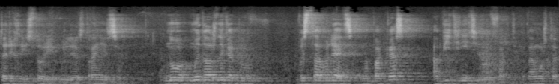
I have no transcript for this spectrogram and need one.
тарихи истории были страницы. Но мы должны как бы выставлять на показ объединительные факты, потому что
